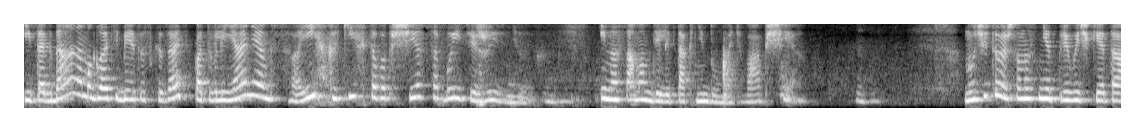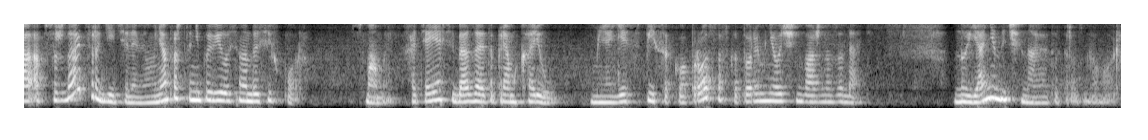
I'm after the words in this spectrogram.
И тогда она могла тебе это сказать под влиянием своих каких-то вообще событий жизненных. И на самом деле так не думать вообще. Но учитывая, что у нас нет привычки это обсуждать с родителями, у меня просто не появилась она до сих пор с мамой. Хотя я себя за это прям корю. У меня есть список вопросов, которые мне очень важно задать. Но я не начинаю этот разговор.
